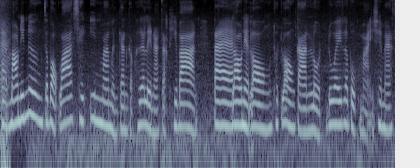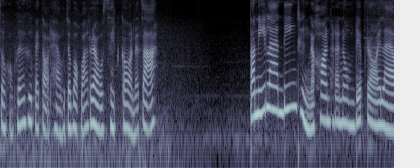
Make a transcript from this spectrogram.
แอบเมาส์นิดนึงจะบอกว่าเช็คอินมาเหมือนกันกับเพื่อนเลยนะจากที่บ้าน แต่เราเนี่ยลองทดลองการโหลดด้วยระบบใหม่ใช่ไหมส่วนของเพื่อนก็คือไปต่อแถวจะบอกว่าเราเสร็จก่อนนะจ๊ะ ตอนนี้แลนดิ้งถึงนครพนมเรียบร้อยแล้ว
